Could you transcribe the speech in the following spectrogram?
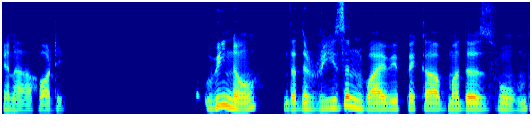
in our body. We know that the reason why we pick our mother's womb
